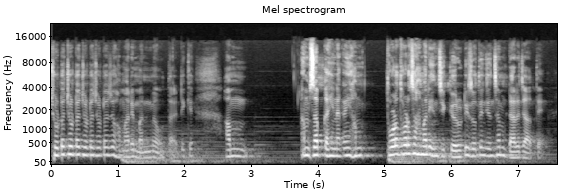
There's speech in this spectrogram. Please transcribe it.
छोटा छोटा छोटा छोटा जो हमारे मन में होता है, ठीक है? हम हम सब कहीं ना कहीं, हम थोड़ा थोड़ा सा हमारी इनसिक्योरिटीज़ होती हैं, जिनसे हम डर जाते हैं।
